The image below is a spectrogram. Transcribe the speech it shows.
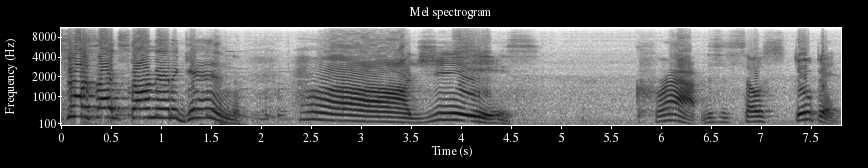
Suicide Starman again! Ah, oh, jeez. Crap, this is so stupid.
